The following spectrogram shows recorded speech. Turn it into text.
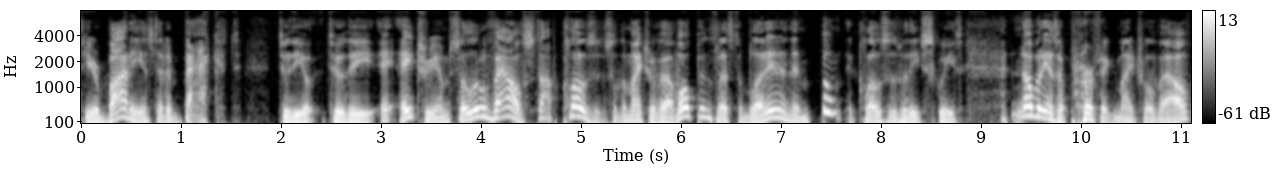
to your body instead of back to the to the atrium. So the little valve stop closes. So the mitral valve opens, lets the blood in, and then boom, it closes with each squeeze. Nobody has a perfect mitral valve,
